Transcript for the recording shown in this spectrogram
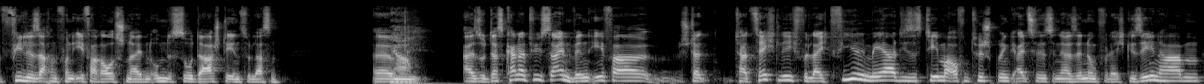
viele Sachen von Eva rausschneiden, um das so dastehen zu lassen. Ähm, Ja. Also das kann natürlich sein, wenn Eva statt tatsächlich vielleicht viel mehr dieses Thema auf den Tisch bringt, als wir es in der Sendung vielleicht gesehen haben.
